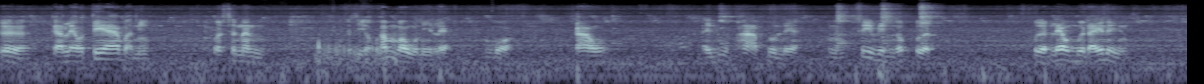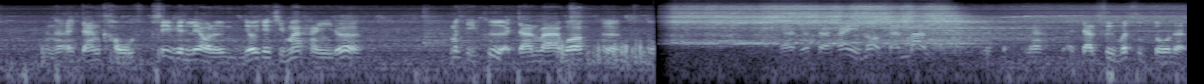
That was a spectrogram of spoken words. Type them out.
เออการแล้วแต่บัดนี้ เพราะฉะนั้นก็สิเอาคำเมานี่แหละบอกก้าวไอ้รูปภาพนู่นแหละนะเซเว่นก็เปิด เปิดแล้วมือใดเลย นะอาจารย์เขาเซเว่นแล้วเลยเดี๋ยวจะสิมาให้เด้อมันสิคืออาจารย์ว่าบ่เออนะเดี๋ยวจะให้รอบการบ้านนะอาจารย์ซื้อมัดสุกโตน่ะ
